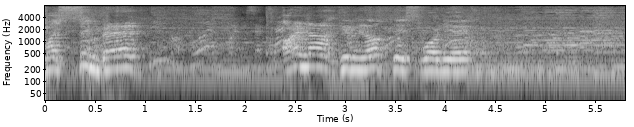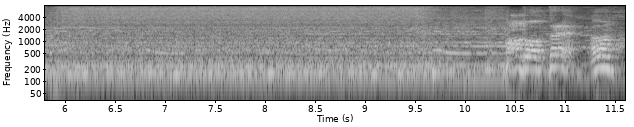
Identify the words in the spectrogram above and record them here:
My Sinbad! I'm not giving up this one yet. How about that, huh?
